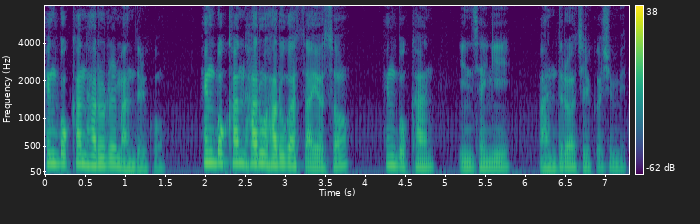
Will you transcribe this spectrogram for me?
행복한 하루를 만들고 행복한 하루하루가 쌓여서 행복한 인생이 만들어질 것입니다.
